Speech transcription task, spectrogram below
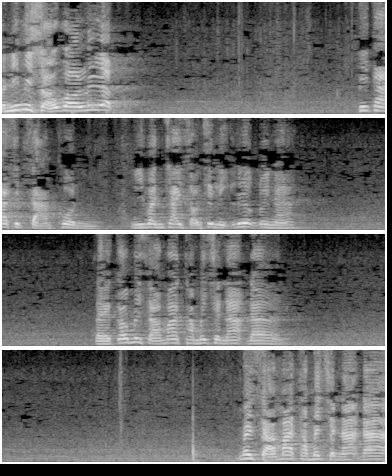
วันนี้มีสวเลือก พิธาสิบสามคน มีวันชัยสอนสิริเลือกด้วยนะ แต่ก็ไม่สามารถทำให้ชนะได้ ไม่สามารถทำให้ชนะได้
